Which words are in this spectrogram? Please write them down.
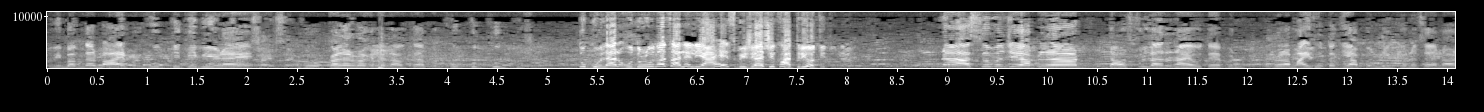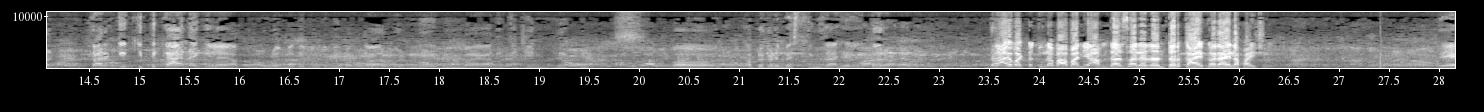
तुम्ही बघणार बाहेर पण खूप किती भीड आहे. हो कलर वगैरे लावताय आपण. खूप खूप खूप खुश आहे. तू गुलाल उधळूनच आलेली आहेस. विजयाची खात्री होती तुला? ना असं म्हणजे आपल्याला डाऊटफुल नाही होत आहे पण आपल्याला माहीत होतं की आपण जिंकूनच येणार. कारण की किती काय नाही केलंय आपण पुण्यामध्ये पण तुम्ही बघणार. आपल्याकडे बेस्ट थिंग्स आहे. तर काय वाटतं तुला? बाबांनी आमदार झाल्यानंतर काय करायला पाहिजे? ते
